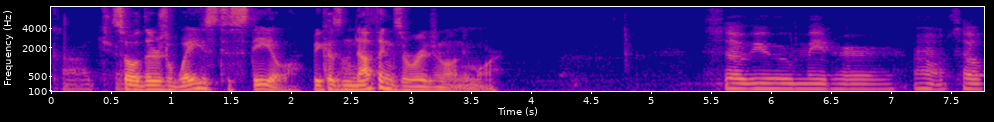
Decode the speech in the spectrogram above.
Gotcha. So there's ways to steal because nothing's original anymore. So you made her. Oh, so.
